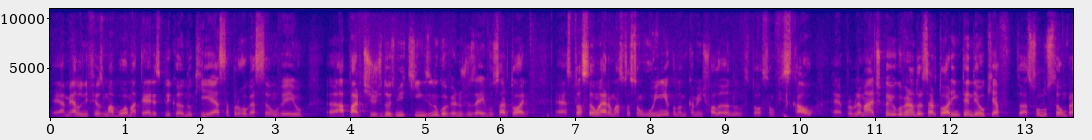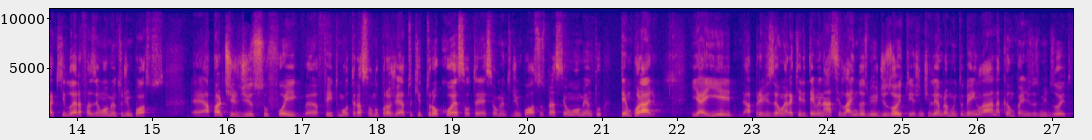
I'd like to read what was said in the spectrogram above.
É, a Melanie fez uma boa matéria explicando que essa prorrogação veio uh, a partir de 2015 no governo José Ivo Sartori. É, a situação era uma situação ruim, economicamente falando, situação fiscal é, problemática, e o governador Sartori entendeu que a, a solução para aquilo era fazer um aumento de impostos. É, a partir disso, foi uh, feita uma alteração no projeto que trocou essa, esse aumento de impostos para ser um aumento temporário. E aí a previsão era que ele terminasse lá em 2018. E a gente lembra muito bem lá na campanha de 2018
